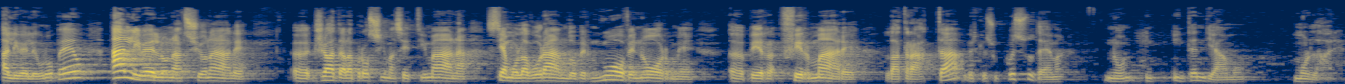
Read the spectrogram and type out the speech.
a livello europeo, a livello nazionale. Eh, già dalla prossima settimana stiamo lavorando per nuove norme eh, per fermare la tratta, perché su questo tema non intendiamo mollare.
